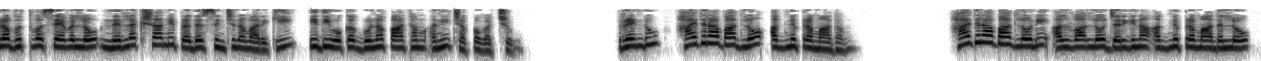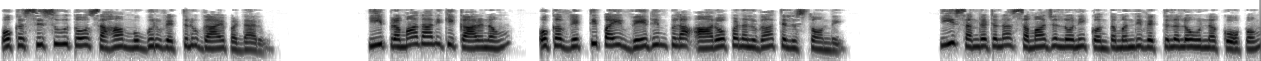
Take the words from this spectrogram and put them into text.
ప్రభుత్వ సేవల్లో నిర్లక్ష్యాన్ని ప్రదర్శించిన వారికి ఇది ఒక గుణపాఠం అని చెప్పవచ్చు. రెండు హైదరాబాద్లో అగ్నిప్రమాదం హైదరాబాద్లోని అల్వాల్లో జరిగిన అగ్నిప్రమాదంలో ఒక శిశువుతో సహా ముగ్గురు వ్యక్తులు గాయపడ్డారు. ఈ ప్రమాదానికి కారణం ఒక వ్యక్తిపై వేధింపుల ఆరోపణలుగా తెలుస్తోంది. ఈ సంఘటన సమాజంలోని కొంతమంది వ్యక్తులలో ఉన్న కోపం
